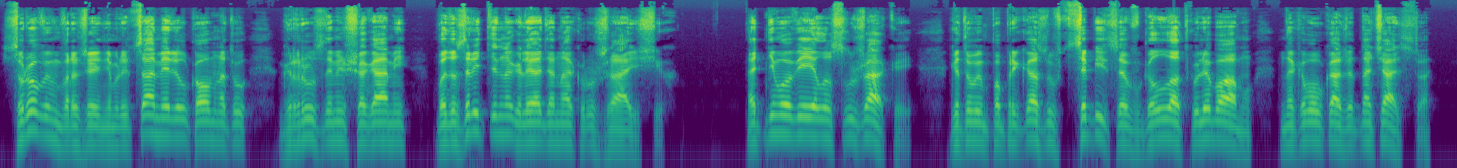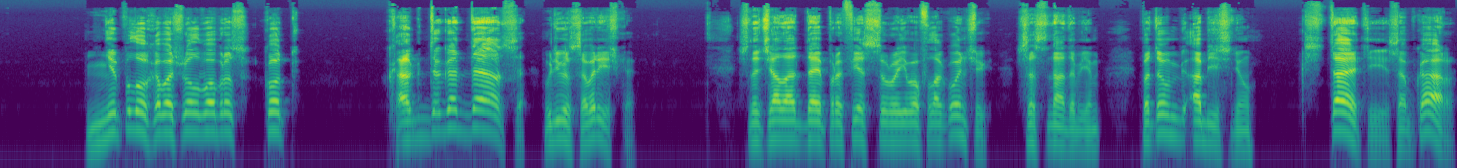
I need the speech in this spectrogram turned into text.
с суровым выражением лица мерил комнату грузными шагами, подозрительно глядя на окружающих. От него веяло служакой, готовым по приказу вцепиться в гладку любому, на кого укажет начальство. Неплохо вошел в образ кот. — Как догадался? — удивился воришка. — Сначала отдай профессору его флакончик со снадобьем, потом объясню. — Кстати, Сапкар,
